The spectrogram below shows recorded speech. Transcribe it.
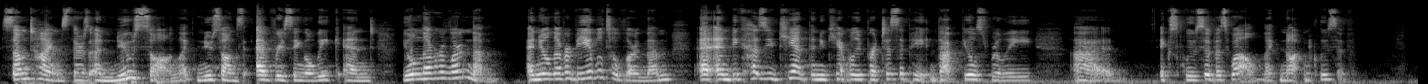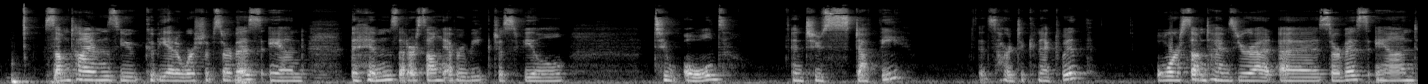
Sometimes there's a new song, like new songs every single week, and you'll never learn them and you'll never be able to learn them. And, because you can't, then you can't really participate. And that feels really uh, exclusive as well, like not inclusive. Sometimes you could be at a worship service and the hymns that are sung every week just feel too old and too stuffy. It's hard to connect with. Or sometimes you're at a service and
